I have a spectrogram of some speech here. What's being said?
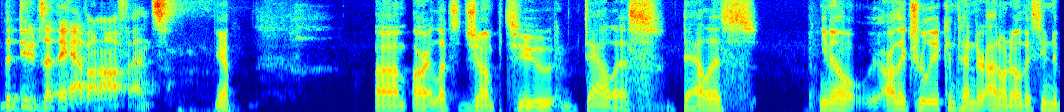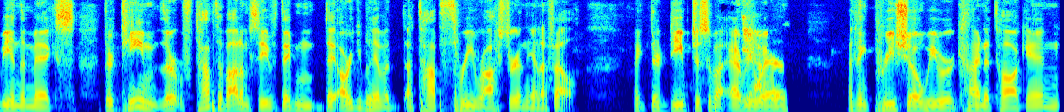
the dudes that they have on offense. Yeah. Um, all right, let's jump to Dallas. Dallas you know, are they truly a contender? I don't know. They seem to be in the mix. Their team, they're top to bottom, Steve. They they arguably have a, a top three roster in the NFL. Like they're deep just about everywhere. Yeah. I think pre-show we were kind of talking.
